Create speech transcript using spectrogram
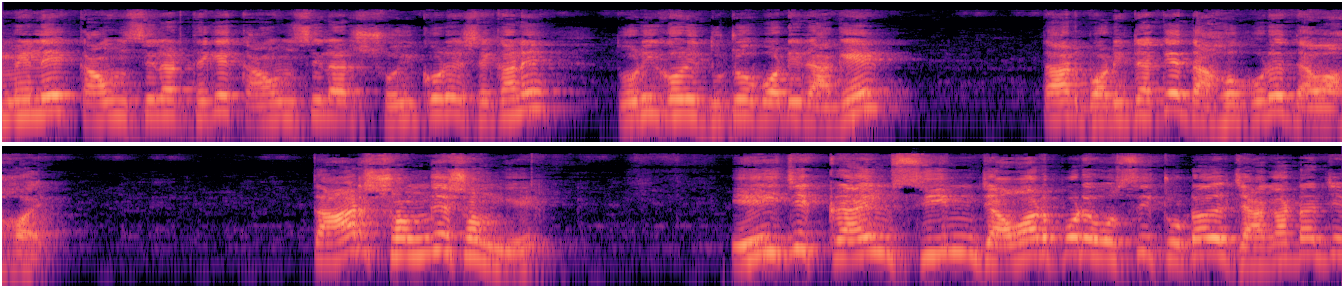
এমএলএ কাউন্সিলর থেকে কাউন্সিলর সই করে সেখানে তড়িঘড়ি দুটো বডির আগে তার বডিটাকে দাহ করে দেওয়া হয়। তার সঙ্গে সঙ্গে এই যে ক্রাইম সিন যাওয়ার পরে ওসি টোটাল জায়গাটা যে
